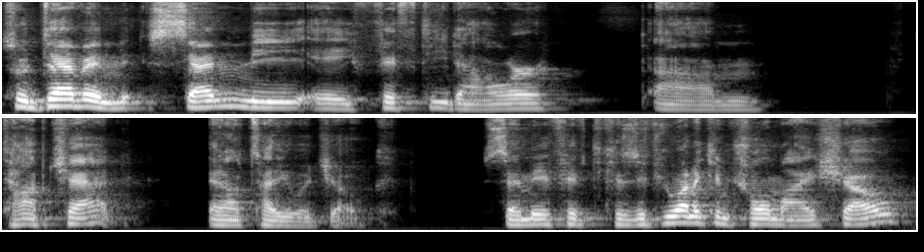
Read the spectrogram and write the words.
so Devin, send me a $50 um, top chat and I'll tell you a joke. Send me a 50 because if you want to control my show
